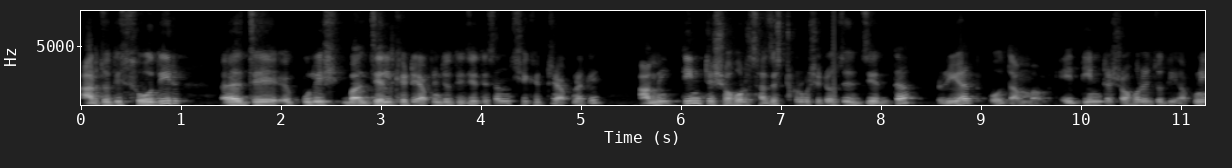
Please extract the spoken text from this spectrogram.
আর যদি সৌদির যে পুলিশ বা জেল খেটে আপনি যদি যেতে চান, সেক্ষেত্রে আপনাকে আমি তিনটে শহর সাজেস্ট করব, সেটা হচ্ছে জেদ্দা, রিয়াদ ও দাম্মাম। এই তিনটা শহরে যদি আপনি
